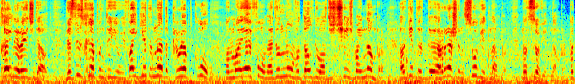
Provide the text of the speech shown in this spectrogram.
highly raged out. Does this happen to you? If I get another crap call on my iPhone, I don't know what I'll do. I'll just change my number. I'll get the, the Russian Soviet number, not Soviet number, but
